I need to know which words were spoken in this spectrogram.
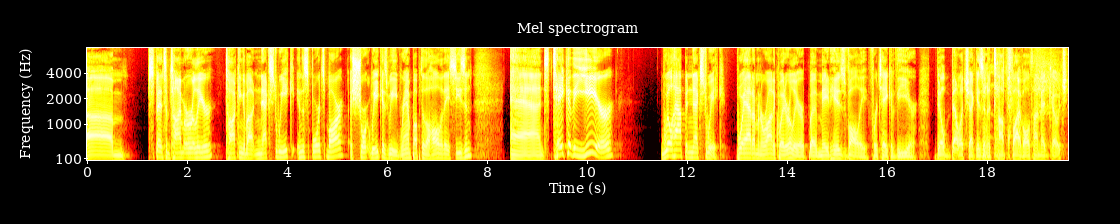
Um, spent some time earlier talking about next week in the sports bar, a short week as we ramp up to the holiday season. And take of the year will happen next week. Boy, Adam and Irondequoit earlier uh, made his volley for take of the year. Bill Belichick isn't a top five all time head coach.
